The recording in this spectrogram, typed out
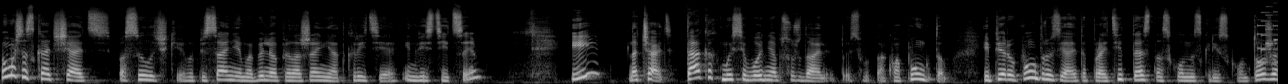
Вы можете скачать по ссылочке в описании мобильного приложения «Открытие инвестиции» и начать так, как мы сегодня обсуждали, то есть вот пунктам. И первый пункт, друзья, это пройти тест на склонность к риску. Он тоже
